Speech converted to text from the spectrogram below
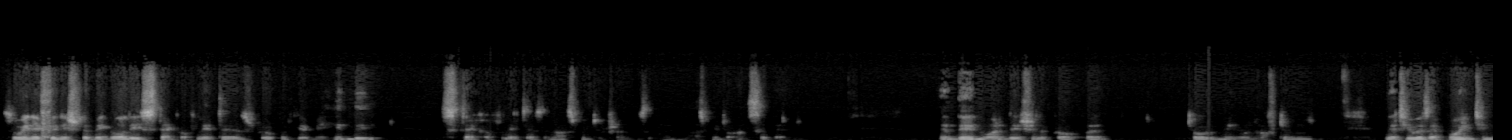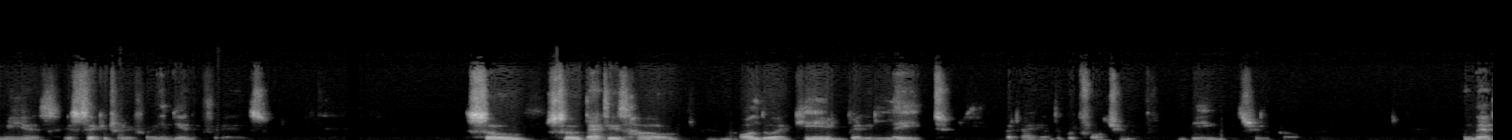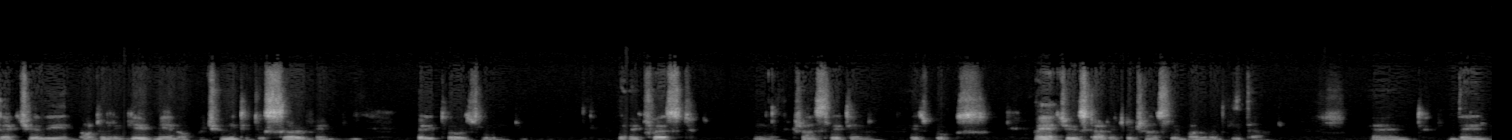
So when I finished the Bengali stack of letters, Prabhupada gave me Hindi stack of letters and asked me to translate asked me to answer them. And then one day Srila Prabhupada told me one afternoon that he was appointing me as his secretary for Indian affairs. So, so that is how although I came very late, but I had the good fortune of being with Srila Prabhupada. And that actually not only gave me an opportunity to serve him very closely, like first translating his books. I actually started to translate Bhagavad Gita. And then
